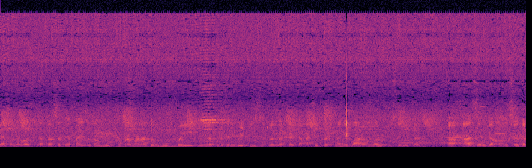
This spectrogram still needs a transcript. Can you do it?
या संदर्भात आता सध्या पाहिजे तर मोठ्या प्रमाणात मुंबईला कुठेतरी वेटीस धरलं जात आहे का? असे प्रश्न हे वारंवार उपस्थित होतात. आज जरी का पाहायचं तर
